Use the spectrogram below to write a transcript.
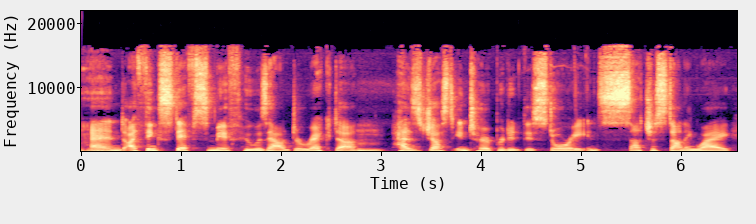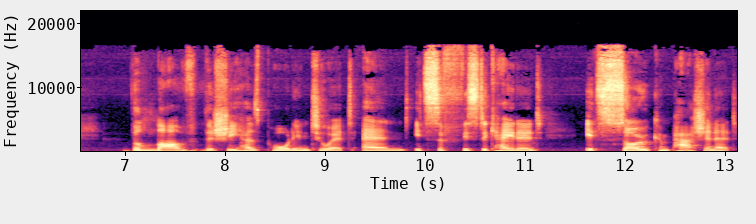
Mm-hmm. And I think Steph Smith, who was our director, mm. has just interpreted this story in such a stunning way. The love that she has poured into it, and it's sophisticated, it's so compassionate.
